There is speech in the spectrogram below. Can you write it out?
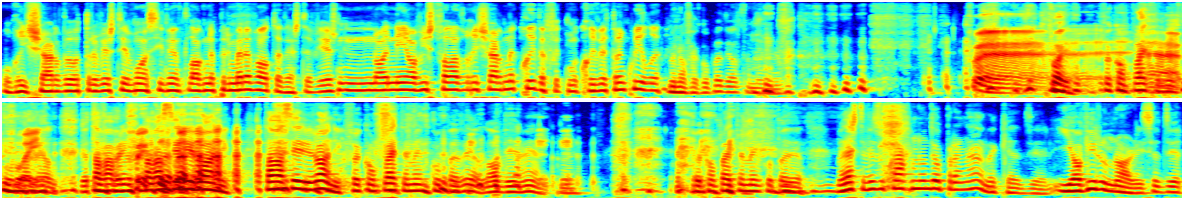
o Richard outra vez teve um acidente logo na primeira volta. Desta vez não, nem ouviste falar do Richard na corrida. Foi uma corrida tranquila. Mas não foi culpa dele também. não é? Foi, Foi, foi completamente Ah, culpa foi. dele. Eu estava a, brincar, estava a ser irónico. Estava a ser irónico, foi completamente culpa dele, obviamente. Foi completamente culpa dele. Mas desta vez o carro não deu para nada, quer dizer. E ouvir o Norris a dizer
